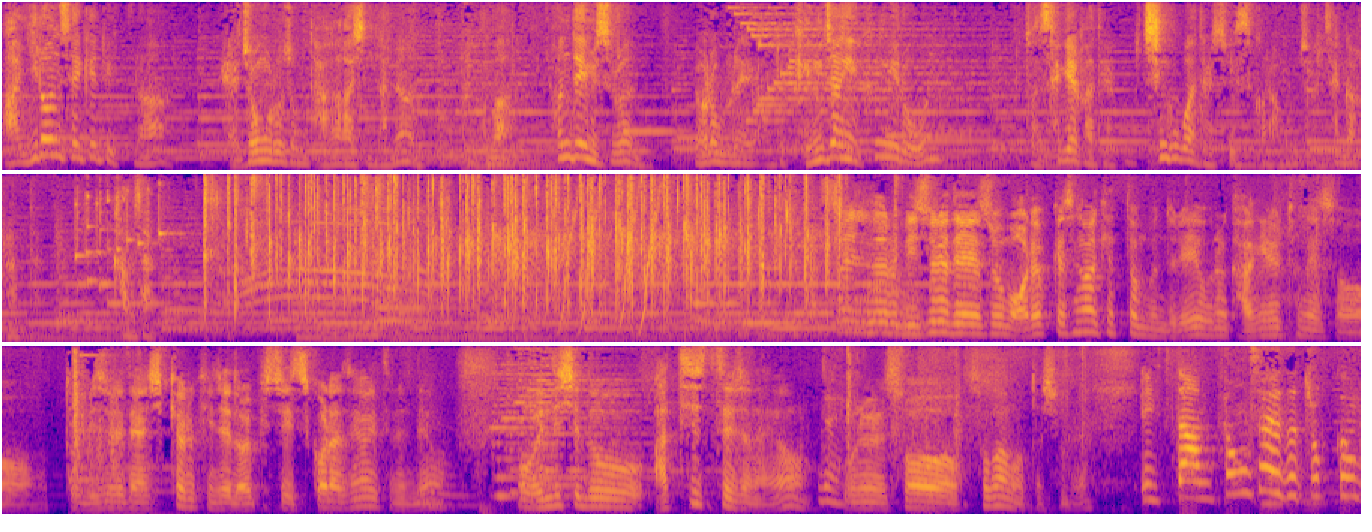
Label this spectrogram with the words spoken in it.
아 이런 세계도 있구나 애정으로 좀 다가가신다면 아마 현대 미술은 여러분의 아주 굉장히 흥미로운 어떤 세계가 되고 친구가 될 수 있을 거라고 저는 생각을 합니다. 감사합니다. 대로 미술에 대해 좀 어렵게 생각했던 분들이 오늘 강의를 통해서 또 미술에 대한 식견을 굉장히 넓힐 수 있을 거라는 생각이 드는데요. 어, 웬디 씨도 아티스트잖아요. 네. 오늘 수업 소감 어떠신가요? 일단 평소에도 조금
